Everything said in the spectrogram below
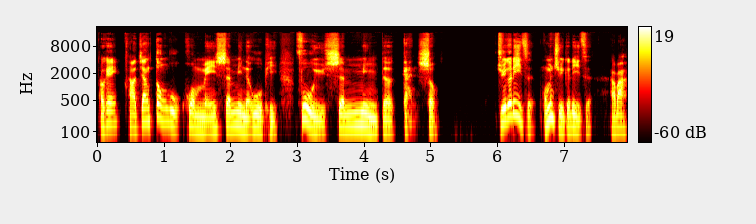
OK，好，将动物或没生命的物品赋予生命的感受。举个例子，我们举个例子。好吧，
